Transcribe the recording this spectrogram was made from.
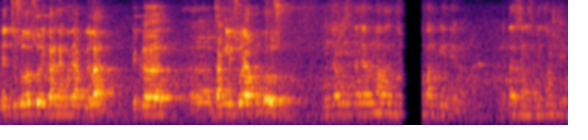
त्यांची सुद्धा सोय करण्यामध्ये आपल्याला एक चांगली सोय आपण करू शकतो. ज्यावेळेस गजानन महाराजांची पालखी येते ना आणि दर्शनासाठी थांबते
